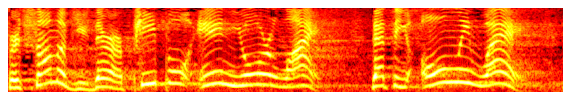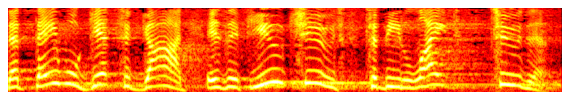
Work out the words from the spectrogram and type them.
For some of you, there are people in your life that the only way that they will get to God is if you choose to be light to them.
